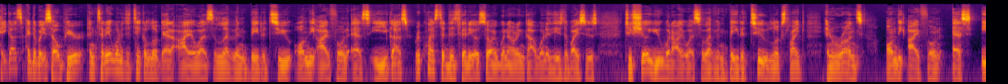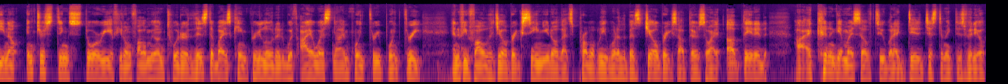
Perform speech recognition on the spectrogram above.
Hey guys, iDevice Help here, and today I wanted to take a look at iOS 11 Beta 2 on the iPhone SE. You guys requested this video, so I went out and got one of these devices to show you what iOS 11 Beta 2 looks like and runs on the iPhone SE. Now, interesting story, if you don't follow me on Twitter, this device came preloaded with iOS 9.3.3. And if you follow the jailbreak scene, you know that's probably one of the best jailbreaks out there. So I updated, uh, I couldn't get myself to, but I did just to make this video.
